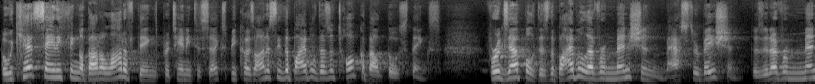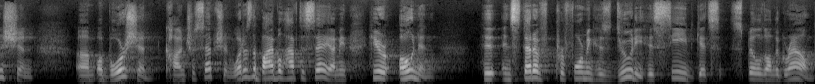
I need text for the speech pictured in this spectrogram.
But we can't say anything about a lot of things pertaining to sex because honestly, the Bible doesn't talk about those things. For example, does the Bible ever mention masturbation? Does it ever mention um, abortion, contraception? What does the Bible have to say? I mean, here, Onan, his, instead of performing his duty, his seed gets spilled on the ground.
